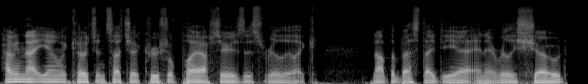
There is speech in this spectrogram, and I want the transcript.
Having that young coach in such a crucial playoff series is really like not the best idea, and it really showed.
